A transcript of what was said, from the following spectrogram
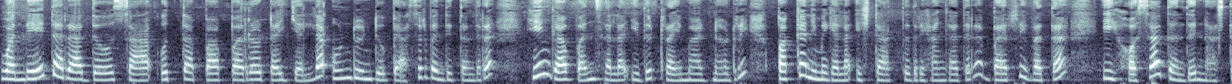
ಒಂದೇ ಥರ ದೋಸೆ ಉತ್ತಪ್ಪ ಪರೋಟ ಎಲ್ಲ ಉಂಡುಂಡು ಬ್ಯಾಸರು ಬಂದಿತ್ತಂದ್ರೆ ಹಿಂಗೆ ಒಂದು ಸಲ ಇದು ಟ್ರೈ ಮಾಡಿ ನೋಡ್ರಿ. ಪಕ್ಕ ನಿಮಗೆಲ್ಲ ಇಷ್ಟ ಆಗ್ತದ್ರಿ ಹಂಗಾದ್ರೆ ಬರ್ರಿ ಇವತ್ತು ಈ ಹೊಸದೊಂದು ನಾಷ್ಟ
